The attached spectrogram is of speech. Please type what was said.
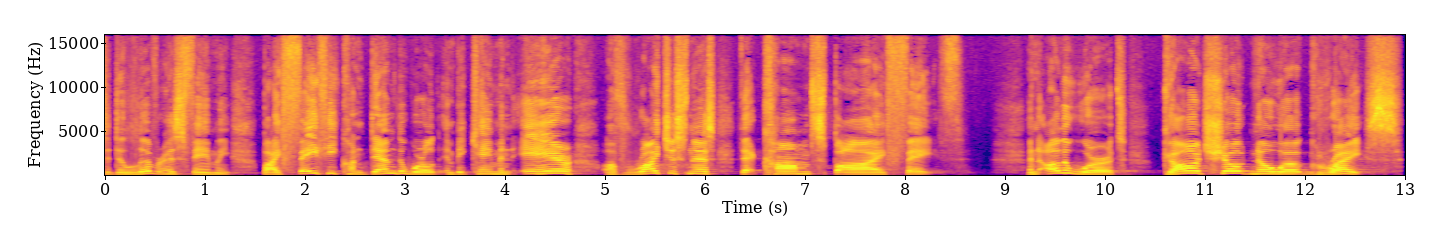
to deliver his family. By faith, he condemned the world and became an heir of righteousness that comes by faith. In other words, God showed Noah grace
